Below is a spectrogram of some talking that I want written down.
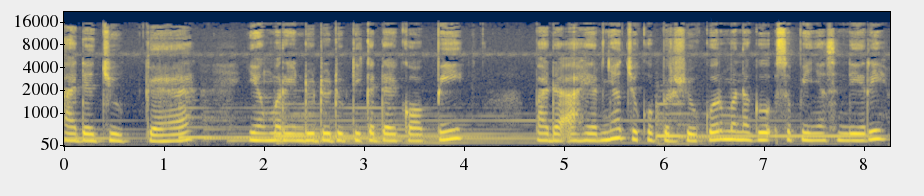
Ada juga yang merindu duduk di kedai kopi, pada akhirnya cukup bersyukur meneguk sepinya sendiri.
